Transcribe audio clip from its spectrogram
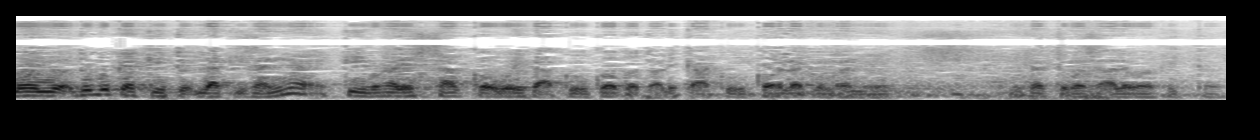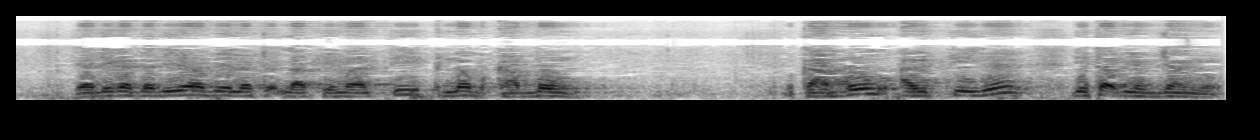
Moyok tu bukan kita lelaki sangat. Kita berkali sakau Boleh kat aku Kau tak boleh kat aku Kau lagu mana? Ini satu masalah buat kita. Jadi kata dia Bila tu lelaki mati Kena berkabung. Berkabung Artinya Dia tak boleh berjanguk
